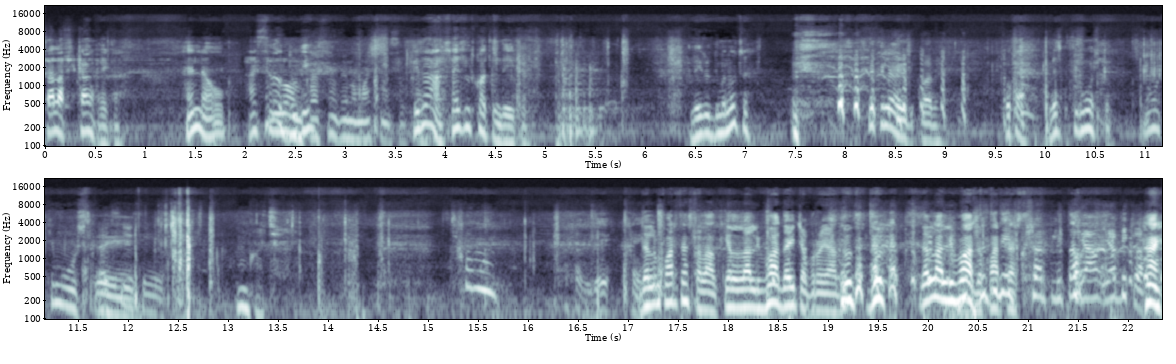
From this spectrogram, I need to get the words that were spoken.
la african, cred că. Hello. Hai să Hello, luăm, Dudi. ca să nu vină o mașină să Păi da, stai să-l scoatem de aici. Leirul de mânuță? Cred că le-ai de coadă. Oca, vezi că te mușcă. Nu te mușcă. e. Încoace. Dă-l în partea asta la alt, că el la livadă aici vroia. Du, du, dă-l la livadă partea asta. șarpele tău. Ia, ia bicla. Hai.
